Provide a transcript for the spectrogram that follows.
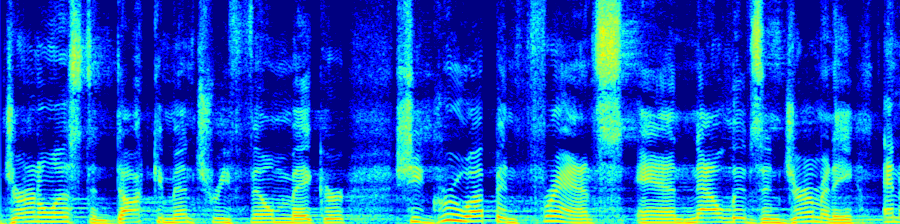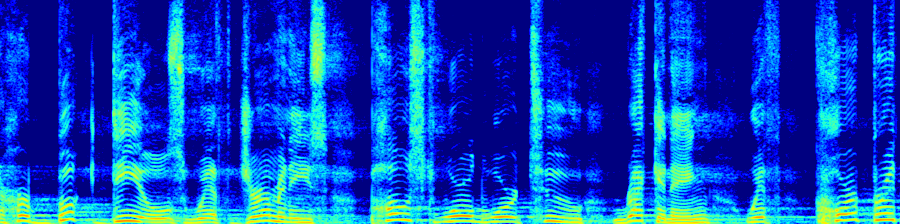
journalist and documentary filmmaker. She grew up in France and now lives in Germany, and her book deals with Germany's post World War II reckoning with corporate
